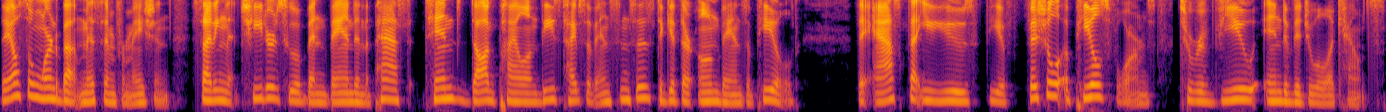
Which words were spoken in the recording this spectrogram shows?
They also warned about misinformation, citing that cheaters who have been banned in the past tend to dogpile on these types of instances to get their own bans appealed. They ask that you use the official appeals forms to review individual accounts.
